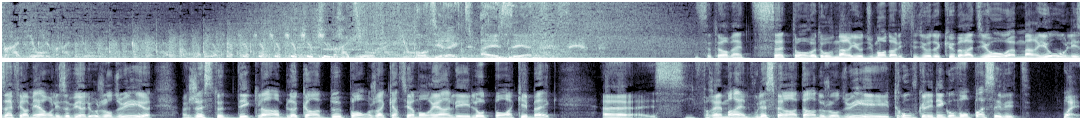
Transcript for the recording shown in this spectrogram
Cube Radio. Cube Radio. En direct à LCN. 17h27, on retrouve Mario Dumont dans les studios de Cube Radio. Euh, Mario, les infirmières, on les a vues aller aujourd'hui. Euh, un geste d'éclat en bloquant deux ponts, Jacques Cartier à Montréal et l'autre pont à Québec. Euh, si vraiment elles voulaient se faire entendre aujourd'hui et trouvent que les négos vont pas assez vite. Ouais.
